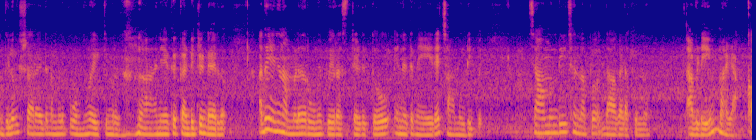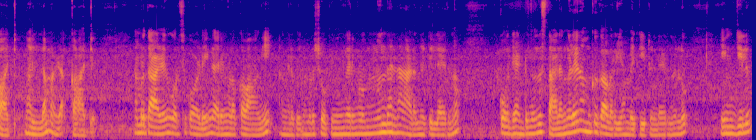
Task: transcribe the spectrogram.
ഇതിലും ഉഷാറായിട്ട് നമ്മൾ പോകുന്ന വഴിക്ക് മൃഗ ആനയൊക്കെ കണ്ടിട്ടുണ്ടായിരുന്നു. അത് കഴിഞ്ഞ് നമ്മൾ റൂമിൽ പോയി റെസ്റ്റ് എടുത്തു. എന്നിട്ട് നേരെ ചാമുണ്ടി പോയി. ചാമുണ്ടി ചെന്നപ്പോൾ ഇതാ കിടക്കുന്നു. അവിടെയും മഴ കാറ്റ്. നല്ല മഴ കാറ്റ്. നമ്മൾ താഴെ നിന്ന് കുറച്ച് കുടയും കാര്യങ്ങളൊക്കെ വാങ്ങി അങ്ങനെ പോയി. നമ്മുടെ ഷോപ്പിങ്ങും കാര്യങ്ങളൊന്നും തന്നെ നടന്നിട്ടില്ലായിരുന്നു. രണ്ട് മൂന്ന് സ്ഥലങ്ങളെ നമുക്ക് കവർ ചെയ്യാൻ പറ്റിയിട്ടുണ്ടായിരുന്നുള്ളൂ. എങ്കിലും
